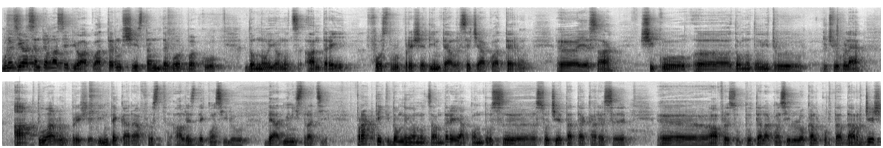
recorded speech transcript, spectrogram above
Bună ziua, suntem la sediu Aquatern și stăm de vorbă cu domnul Ionuț Andrei, fostul președinte al SC Aquatern uh, ESA și cu uh, domnul Dumitru Ciuglea, actualul președinte care a fost ales de Consiliul de Administrație. Practic, domnul Ionuț Andrei a condus uh, societatea care se uh, află sub tutela Consiliului Local Curtea Dargeș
